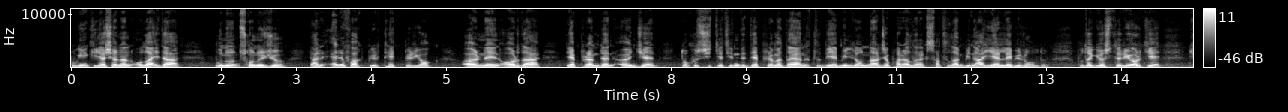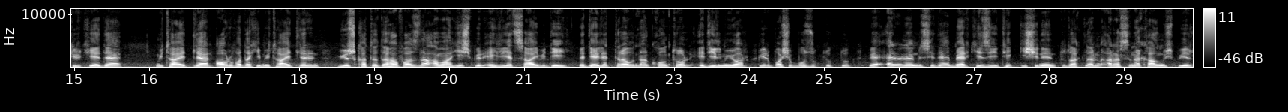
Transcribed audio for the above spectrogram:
Bugünkü yaşanan olay da bunun sonucu. Yani en ufak bir tedbir yok. Örneğin orada depremden önce 9 şiddetinde depreme dayanıklı diye milyonlarca para alarak satılan bina yerle bir oldu. Bu da gösteriyor ki Türkiye'de müteahhitler Avrupa'daki müteahhitlerin 100 katı daha fazla ama hiçbir ehliyet sahibi değil ve devlet tarafından kontrol edilmiyor. Bir başı bozukluk ve en önemlisi de merkezi tek kişinin dudaklarının arasına kalmış bir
